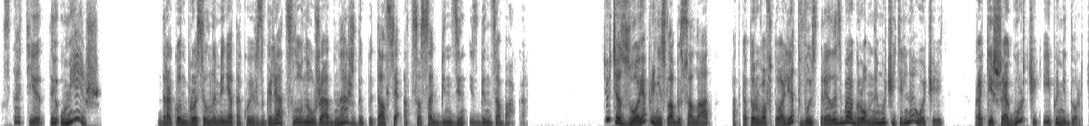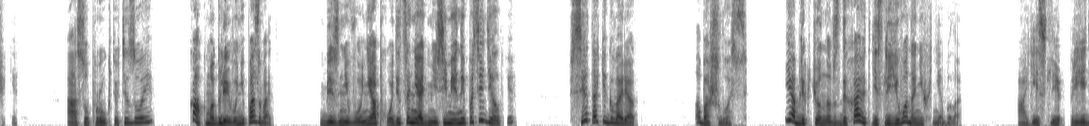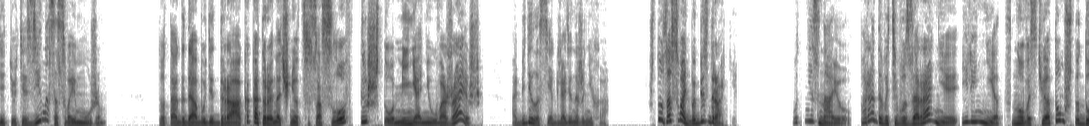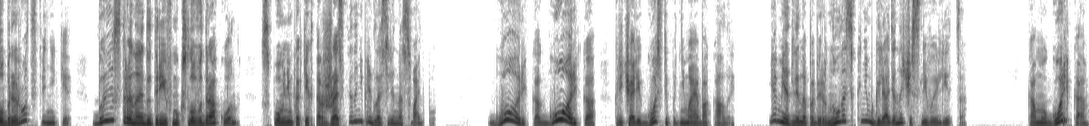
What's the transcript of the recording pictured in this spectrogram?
Кстати, ты умеешь? Дракон бросил на меня такой взгляд, словно уже однажды пытался отсосать бензин из бензобака. Тетя Зоя принесла бы салат, от которого в туалет выстроилась бы огромная мучительная очередь, прокисшие огурчики и помидорчики. А супруг тети Зои? Как могли его не позвать? Без него не обходятся ни одни семейные посиделки. Все так и говорят. Обошлось. И облегченно вздыхают, если его на них не было. А если приедет тетя Зина со своим мужем, то тогда будет драка, которая начнется со слов «Ты что, меня не уважаешь?» Обиделась я, глядя на жениха. «Что за свадьба без драки?» Вот не знаю, порадовать его заранее или нет новостью о том, что добрые родственники быстро найдут рифму к слову «дракон», вспомним, каких торжественно не пригласили на свадьбу. «Горько, горько!» — кричали гости, поднимая бокалы. Я медленно повернулась к ним, глядя на счастливые лица. Кому горько,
